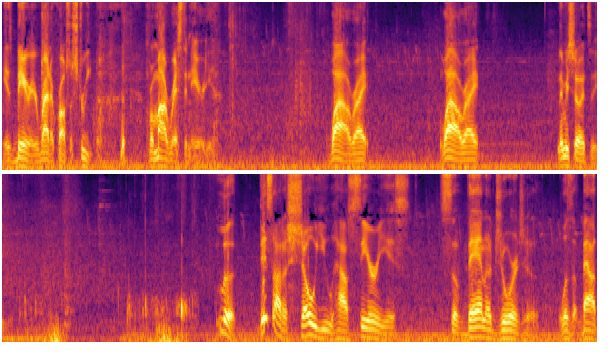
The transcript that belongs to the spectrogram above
is buried right across the street from my resting area. Wow, right? Wow, right? Let me show it to you. Look, this ought to show you how serious Savannah, Georgia was about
